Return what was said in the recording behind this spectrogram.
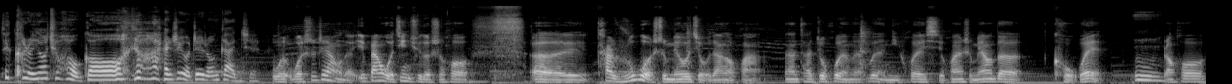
对客人要求好高、哦，就还是有这种感觉。我我是这样的，一般我进去的时候，呃，他如果是没有酒单的话，那他就会问问你会喜欢什么样的口味，嗯，然后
